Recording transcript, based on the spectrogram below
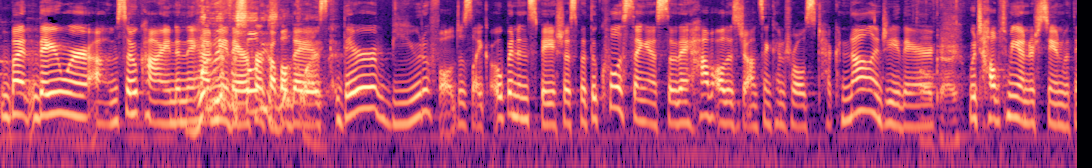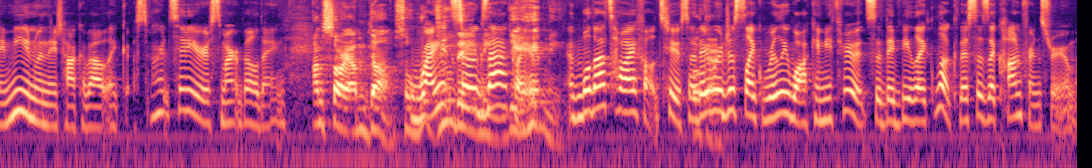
but they were um, so kind and they What had me there for a couple days. like? They're beautiful, just like open and spacious. But the coolest thing is, so they have all this Johnson Controls technology there, Okay. which helped me understand what they mean when they talk about like a smart city or a smart building. I'm sorry, I'm dumb. So right? do they so mean? exactly. They hit me. Well, that's how I felt too. So they were just like really walking me through it. So they'd be like, "Look, this is a conference room.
